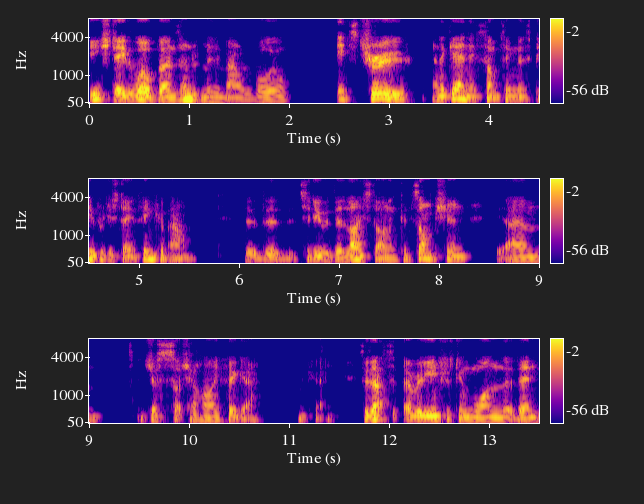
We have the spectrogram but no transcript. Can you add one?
each day the world burns 100 million barrels of oil. It's true. And again, it's something that people just don't think about the, the, to do with the lifestyle and consumption, um, just such a high figure. Okay, so that's a really interesting one that then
